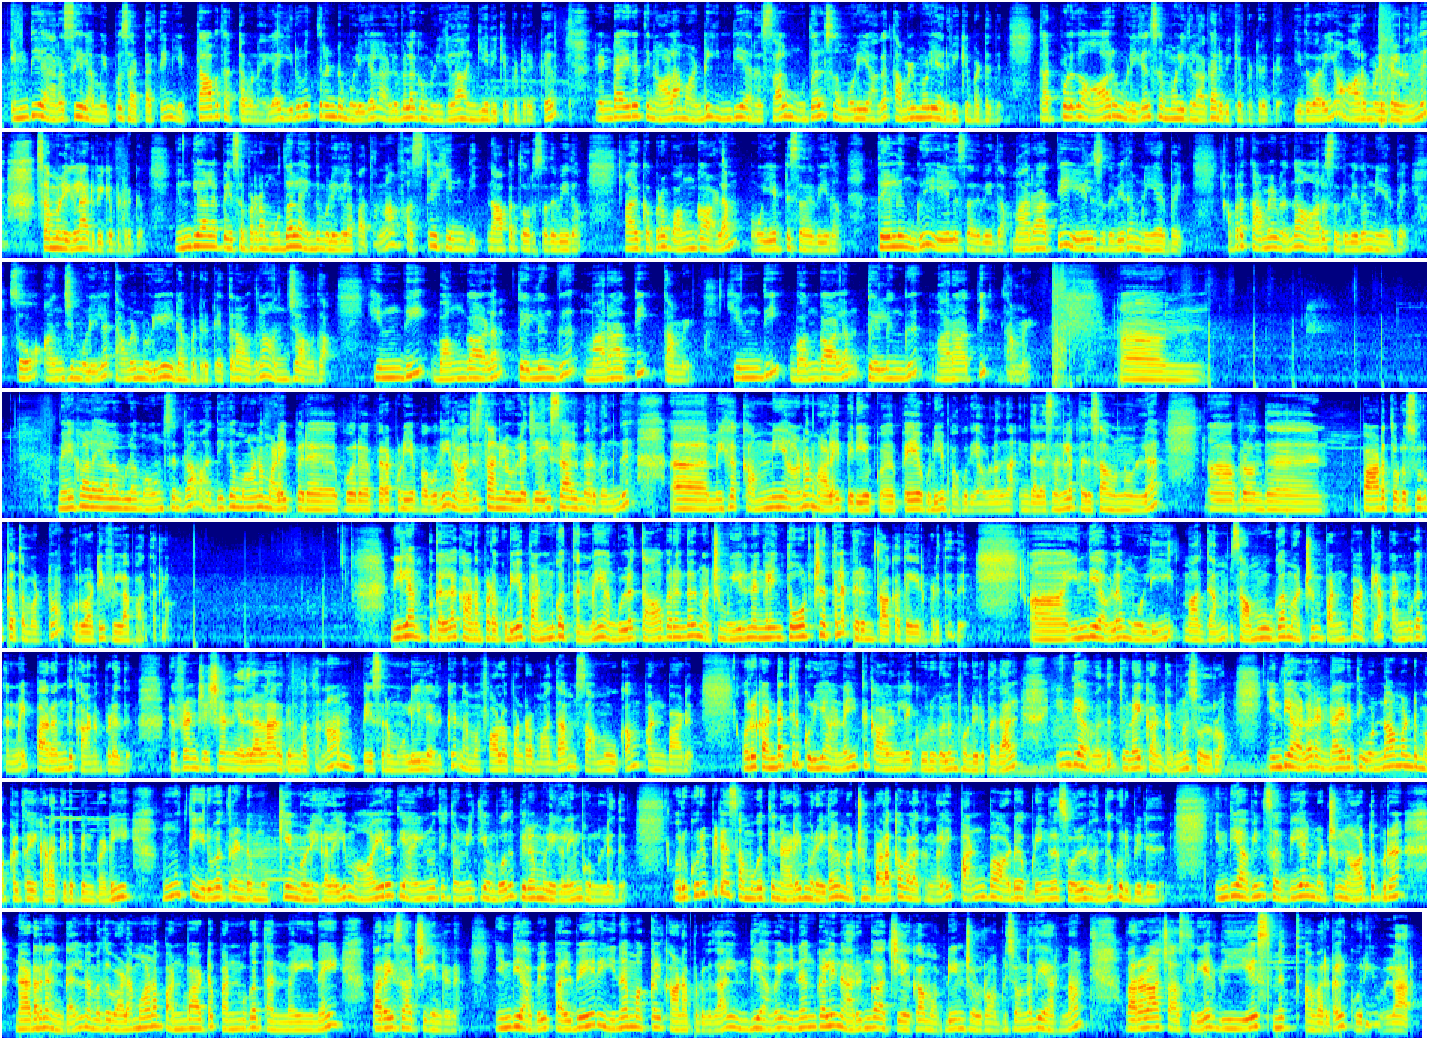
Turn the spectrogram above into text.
இந்திய அரசியலமைப்பு சட்டத்தின் எட்டாவது அட்டவணையில் இருபத்தி ரெண்டு மொழிகள் அலுவலக மொழிகளாக அங்கீகரிக்கப்பட்டிருக்கு. ரெண்டாயிரத்தி நாலாம் ஆண்டு இந்திய அரசால் முதல் செம்மொழியாக தமிழ் மொழி அறிவிக்கப்பட்டது. தற்பொழுது ஆறு மொழிகள் செம்மொழிகளாக அறிவிக்கப்பட்டிருக்கு. இதுவரையும் ஆறு மொழிகள் வந்து செம்மொழிகளாக அறிவிக்கப்பட்டிருக்கு. இந்தியாவில் பேசப்படுற முதல் ஐந்து மொழிகளை பார்த்தோம்னா ஃபஸ்ட்டு ஹிந்தி நாற்பத்தோரு சதவீதம். அதுக்கப்புறம் வங்காளம் ஓ- எட்டு சதவீதம். தெலுங்கு ஏழு சதவீதம். மராத்தி ஏழு சதவீதம் நியர்பை அப்புறம் தமிழ் வந்து ஆறு சதவீதம் நியர்பை ஸோ அஞ்சு மொழியில் தமிழ் மொழியும் இடம்பெற்றிருக்கு. எத்தனாவதுனா அஞ்சாவதா. ஹிந்தி வங்காளம் தெலுங்கு மராத்தி தமிழ். ஹிந்தி வங்காளம் தெலுங்கு மராத்தி தமிழ். மேகாலயாவில் உள்ள மவுண்ட் சென்ட்ராம் அதிகமான மழை பெற பெற பெறக்கூடிய பகுதி ராஜஸ்தானில் உள்ள ஜெய்சால்மர் வந்து மிக கம்மியான மழை பெரிய பெய்யக்கூடிய பகுதி. அவ்வளோதான் இந்த லெசனில் பெருசாக ஒன்றும் இல்லை. அப்புறம் அந்த பாடத்தோட சுருக்கத்தை மட்டும் ஒரு வாட்டி ஃபுல்லாக பார்த்துடலாம் நிலப்புகளில் காணப்படக்கூடிய பன்முகத்தன்மை அங்குள்ள தாவரங்கள் மற்றும் உயிரினங்களின் தோற்றத்தில் பெரும் தாக்கத்தை ஏற்படுத்துது. இந்தியாவில் மொழி மதம் சமூக மற்றும் பண்பாட்டில் பன்முகத்தன்மை பறந்து காணப்படுது. டிஃப்ரென்ஷியேஷன் எதுலலாம் இருக்குதுன்னு பார்த்தோம்னா நம்ம பேசுகிற மொழியில் இருக்குது நம்ம ஃபாலோ பண்ணுற மதம் சமூகம் பண்பாடு. ஒரு கண்டத்திற்குரிய அனைத்து காலநிலை கூறுகளும் கொண்டிருப்பதால் இந்தியா வந்து துணை கண்டம்னு சொல்கிறோம் இந்தியாவில் ரெண்டாயிரத்தி ஒன்றாம் ஆண்டு மக்கள் தொகை கணக்கெடுப்பின்படி நூற்றி இருபத்தி ரெண்டு முக்கிய மொழிகளையும் ஆயிரத்தி ஐநூற்றி தொண்ணூற்றி ஒம்பது பிற மொழிகளையும் கொண்டுள்ளது. ஒரு குறிப்பிட்ட சமூகத்தின் நடைமுறைகள் மற்றும் பழக்க வழக்கங்களை பண்பாடு அப்படிங்கிற சொல் வந்து குறிப்பிடுது. இந்தியாவின் செவ்வியல் மற்றும் நாட்டுப்புற நடனங்கள் நமது வளமான பண்பாட்டு பன்முகத்தன்மையினை பறைசாற்றுகின்றன. இந்தியாவில் பல்வேறு இன மக்கள் காணப்படுவதால் இந்தியாவை இனங்களின் அருங்காட்சியகம் அப்படின்னு சொல்கிறோம் அப்படி சொன்னது யாருன்னா வரலாற்றாசிரியர் வி ஏ ஸ்மித் அவர்கள் கூறியுள்ளார்.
